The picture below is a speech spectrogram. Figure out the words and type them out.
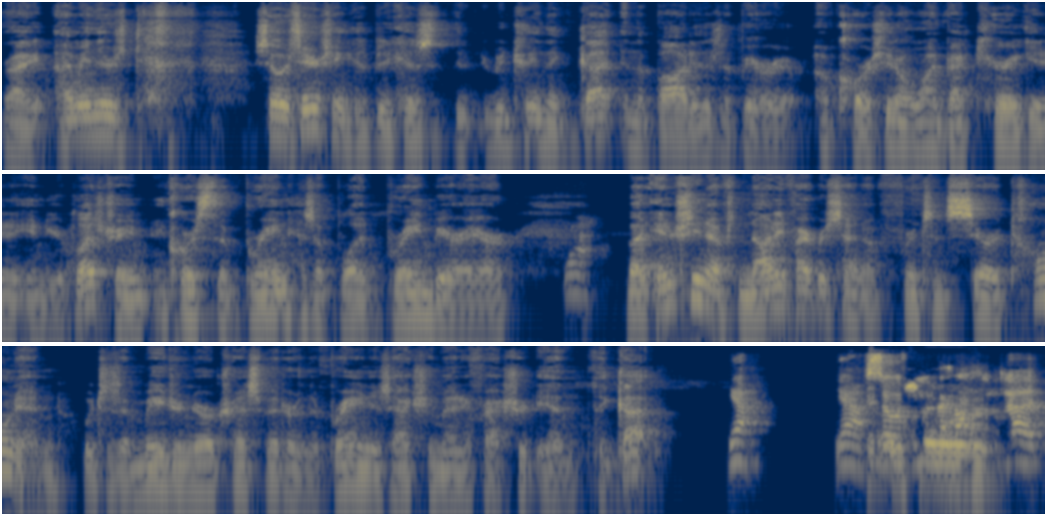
Right. I mean there's so it's interesting because because between the gut and the body, there's a barrier. Of course, you don't want bacteria getting into your bloodstream. And of course, the brain has a blood-brain barrier. Yeah. But interesting enough, 95% of, for instance, serotonin, which is a major neurotransmitter in the brain, is actually manufactured in the gut. Yeah. Yeah. So if you have a healthy gut,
